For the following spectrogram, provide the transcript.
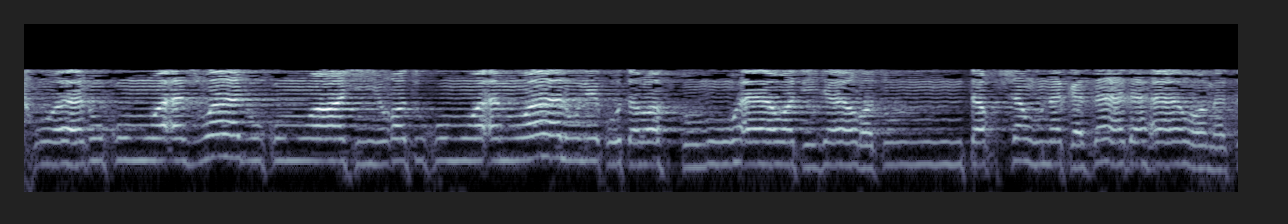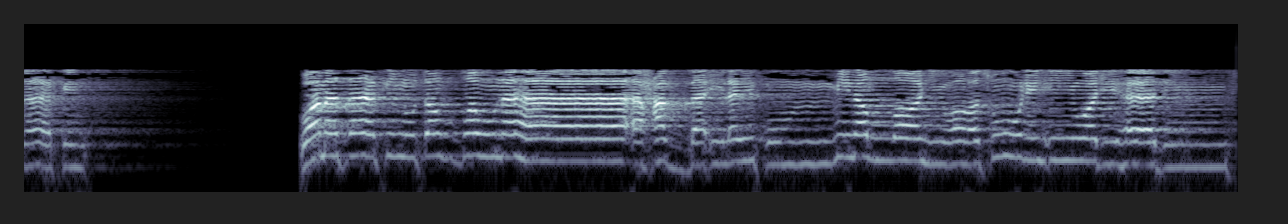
وإخوانكم وأزواجكم وعشيرتكم وأموال اقترفتموها وتجارة تخشون كسادها ومساكن ومساكن ترضونها أحب إليكم من الله ورسوله وجهاد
